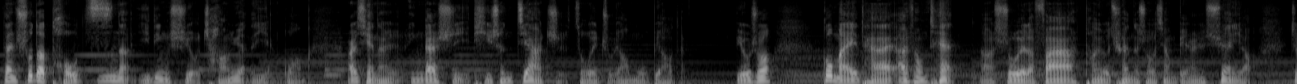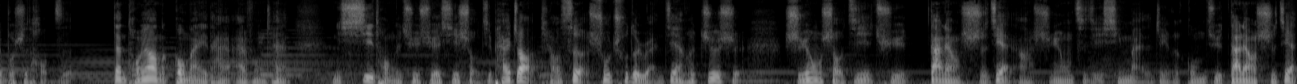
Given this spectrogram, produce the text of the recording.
但说到投资呢，一定是有长远的眼光，而且呢，应该是以提升价值作为主要目标的。比如说，购买一台 iPhone Ten 啊，是为了发朋友圈的时候向别人炫耀，这不是投资。但同样的，购买一台 iPhone Ten，你系统的去学习手机拍照、调色、输出的软件和知识，使用手机去大量实践啊，使用自己新买的这个工具大量实践。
